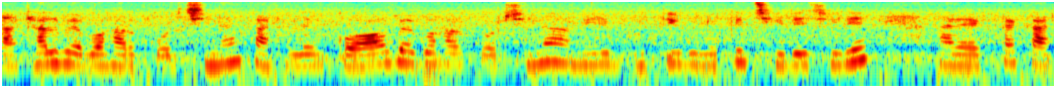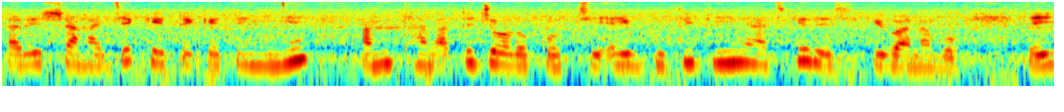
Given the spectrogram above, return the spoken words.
কাঁঠাল ব্যবহার করছি না, কাঁঠালের গও ব্যবহার করছি না। আমি এই ভুতিগুলোকে ছিঁড়ে ছিঁড়ে আর একটা কাটারের সাহায্যে কেটে কেটে নিয়ে আমি থালাতে জড়ো করছি। এই ভুতি দিয়ে আজকে রেসিপি বানাবো। এই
